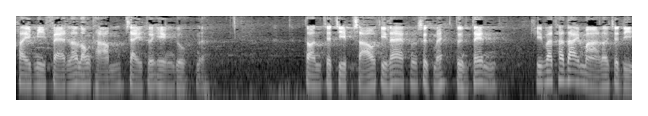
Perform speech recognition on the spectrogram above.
ใครมีแฟนแล้วลองถามใจตัวเองดูนะตอนจะจีบสาวทีแรกรู้สึกไหมตื่นเต้น คิดว่าถ้าได้มาเราจะดี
